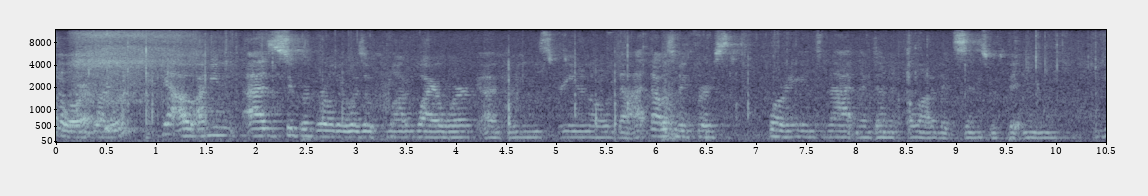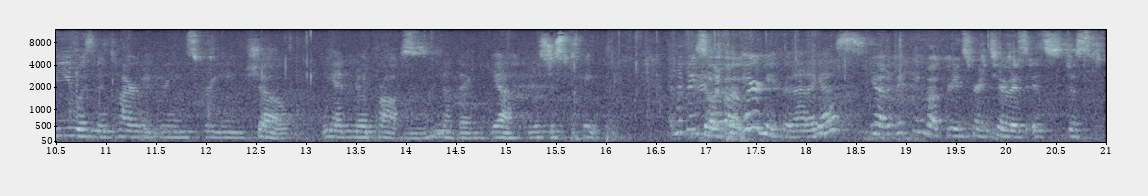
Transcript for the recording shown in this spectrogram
that a lot of wire work? Yeah, I I mean, as Supergirl, there was a lot of wire work, uh, green screen, and all of that. That was my first foray into that, and I've done a lot of it since with Bitten. V was an entirely green screen show. We had no props, nothing. Yeah, it was just tape. And the big So thing it about prepared me for that, I guess. Yeah, the big thing about green screen too is it's just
